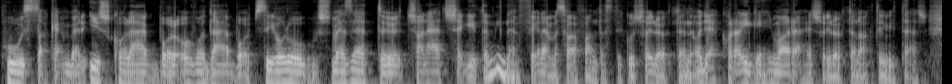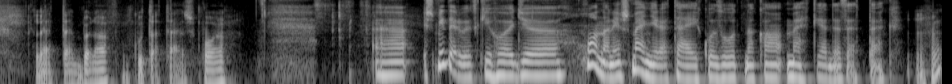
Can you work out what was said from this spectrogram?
20 szakember iskolákból, óvodából, pszichológus, vezető, családsegítő, mindenféle, szóval fantasztikus, hogy rögtön, hogy ekkora igény van rá, és hogy rögtön aktivitás lett ebből a kutatásból. És mi derült ki, hogy honnan és mennyire tájékozódnak a megkérdezettek? Uh-huh.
